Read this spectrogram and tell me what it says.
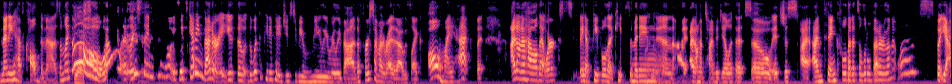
many have called them as. I'm like, oh, yes. well, at least they, you know, it's, it's getting better. It, you, the, the Wikipedia page used to be really, really bad. The first time I read it, I was like, oh my heck. But I don't know how all that works. They have people that keep submitting, and I, I, don't have time to deal with it. So it's just, I, I'm thankful that it's a little better than it was. But yeah,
